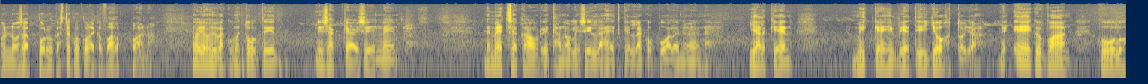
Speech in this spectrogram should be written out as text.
on osa porukasta koko aika valppaana. Toi on hyvä, kun me tultiin nisäkkäisiin, niin ne metsäkaurithan oli sillä hetkellä, kun puolen yön jälkeen mikkeihin vietiin johtoja. Niin eikö vaan kuulu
